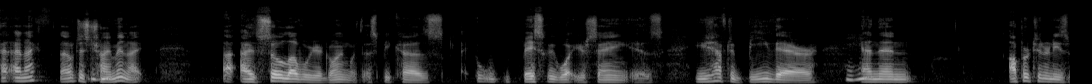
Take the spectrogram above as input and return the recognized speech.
And I, I'll just chime in. I, I- I so love where you're going with this because basically what you're saying is you have to be there, and then opportunities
